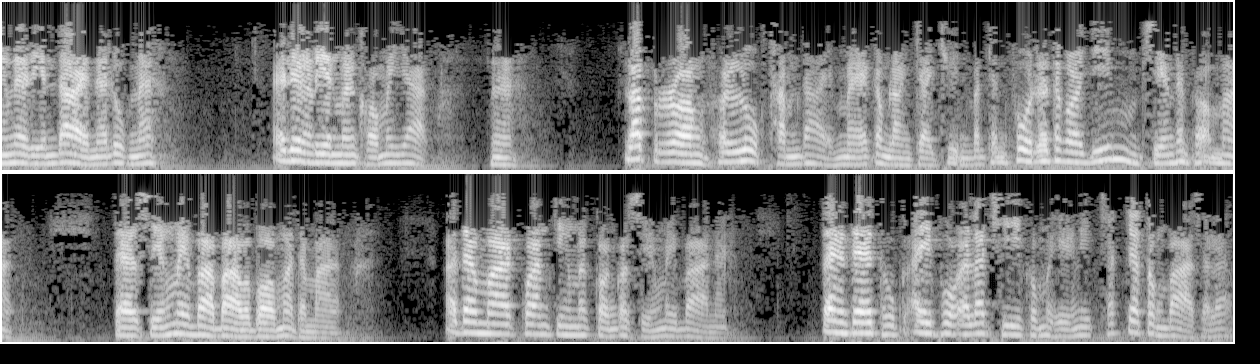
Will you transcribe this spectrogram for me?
งเนี่ยเรียนได้นะลูกนะไอ้เรื่องเรียนมันของไม่ยากนะรับรองว่าลูกทำได้แม้กำลังใจชื่นบันท่านพูดแล้วท่านก็ยิ้มเสียงท่านเพราะมาก แต่เสียงไม่บ้าบ้าบอมาแต่มาอาตมาความจริงมาก่อนก็เสียงไม่บ้านะแต่แต่ถูกไอ้พวกอรชีขมเหงนี่ชักจะต้องบ้าซะแล้ว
